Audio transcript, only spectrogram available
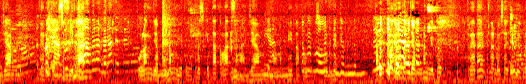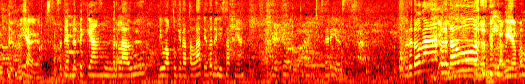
jam dari jam Iya. ah 9 benar benar pulang jam 6 gitu. Terus kita telat setengah jam Iya. 5 menit atau Tapi 10 pulang tetap menit. jam 6. tapi pulangnya tetap jam 6 gitu. Ternyata kena dosa juga berarti. Ya Dosa iya ya? setiap detik yang berlalu di waktu kita telat itu ada hisapnya. Serius. Baru tahu kan baru tahu. diulangi ya bang.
